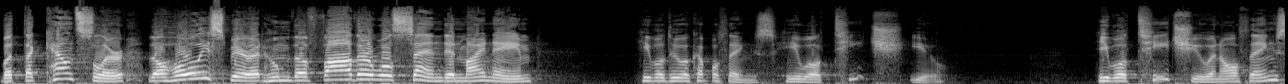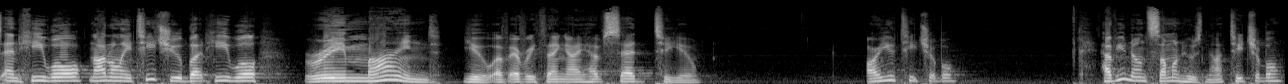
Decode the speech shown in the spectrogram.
But the counselor, the Holy Spirit, whom the Father will send in my name, he will do a couple things. He will teach you. He will teach you in all things, and he will not only teach you, but he will remind you of everything I have said to you. Are you teachable? Have you known someone who's not teachable?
